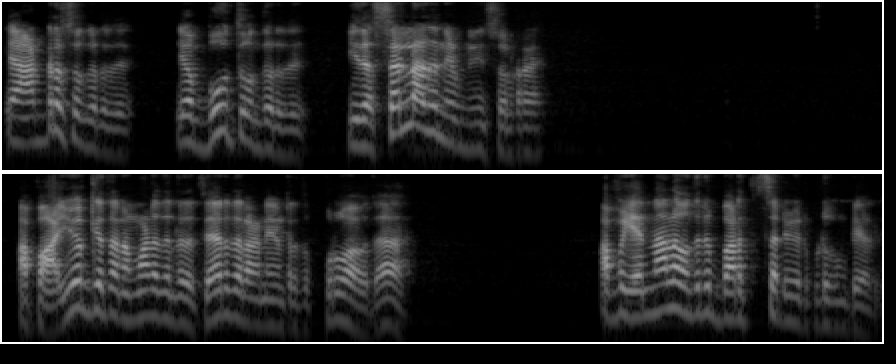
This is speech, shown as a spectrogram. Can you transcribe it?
என் அட்ரஸ் வந்துருது. என் பூத் வந்துருது. இதை செல்லாதுன்னு எப்படி நீ சொல்ற? அப்ப அயோக்கியத்தனமானதுன்றது தேர்தல் ஆணையன்றது புருவாகுதா? அப்ப என்னால வந்துட்டு பர்த் சர்டிஃபிகேட் கொடுக்க முடியாது.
